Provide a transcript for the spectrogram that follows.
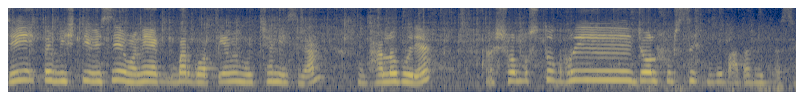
যেই একটা বৃষ্টি হয়েছে মানে একবার ঘরটি আমি মুছা নিয়েছিলাম, ভালো করে আর সমস্ত ঘরে জল ফুটছে, যে বাতাস হইতেছে।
